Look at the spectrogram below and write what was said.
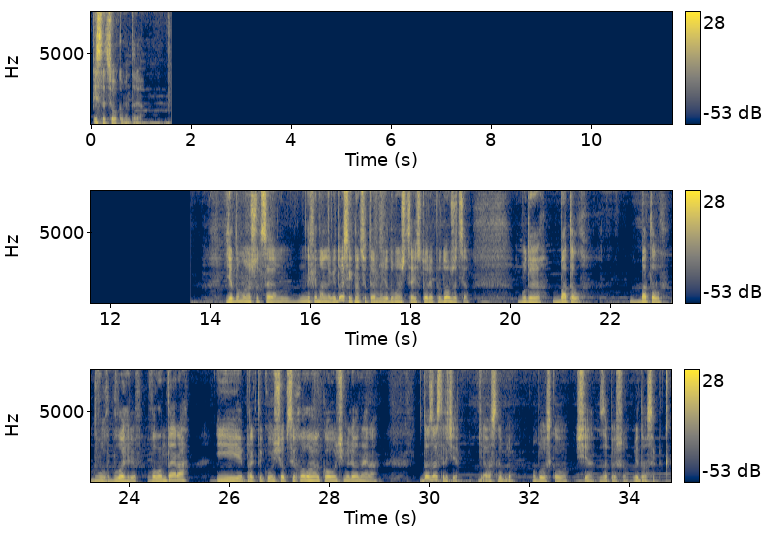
після цього коментаря. Я думаю, що це не фінальний відосик на цю тему. Я думаю, що ця історія продовжиться. Буде батл, батл двох блогерів волонтера і практикуючого психолога, коуч-мільйонера. До зустрічі! Я вас люблю. Обов'язково ще запишу відосик.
